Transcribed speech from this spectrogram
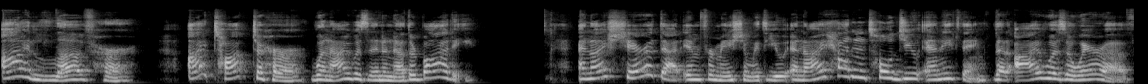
I love her. I talked to her when I was in another body. And I shared that information with you, and I hadn't told you anything that I was aware of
